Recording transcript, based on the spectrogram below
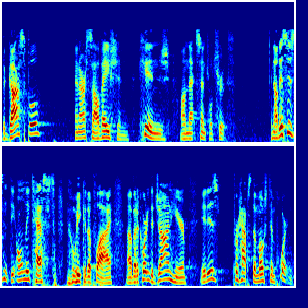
The gospel and our salvation hinge on that central truth. Now, this isn't the only test that we could apply, uh, but according to John here, it is perhaps the most important.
